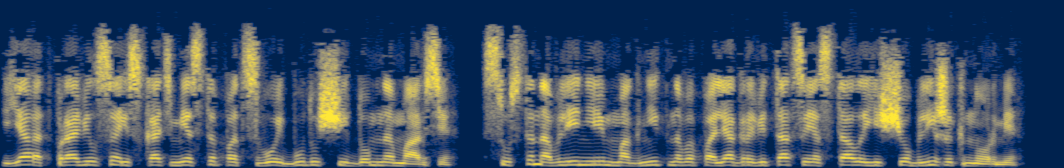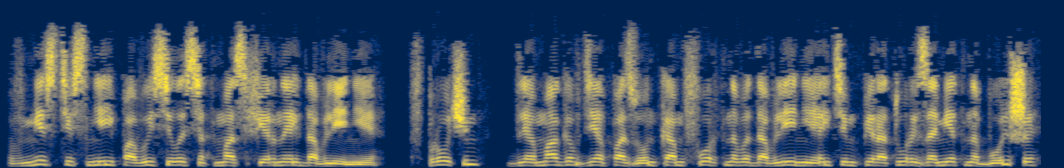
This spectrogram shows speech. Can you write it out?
я отправился искать место под свой будущий дом на Марсе. С установлением магнитного поля гравитация стала еще ближе к норме. Вместе с ней повысилось атмосферное давление. Впрочем, для магов диапазон комфортного давления и температуры заметно больше,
